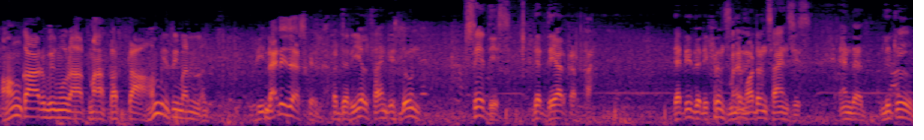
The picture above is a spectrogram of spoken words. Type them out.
Ahankara Vimudhatma karta ham iti manna. We That is Raskelda. But the real scientists don't say this, that they are karta. That is the difference in the modern sciences and the little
